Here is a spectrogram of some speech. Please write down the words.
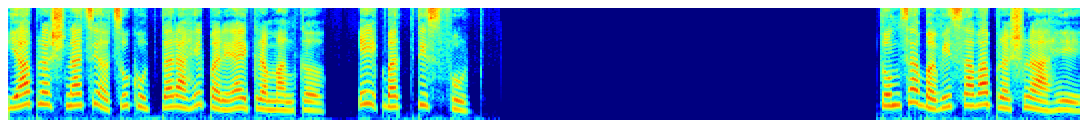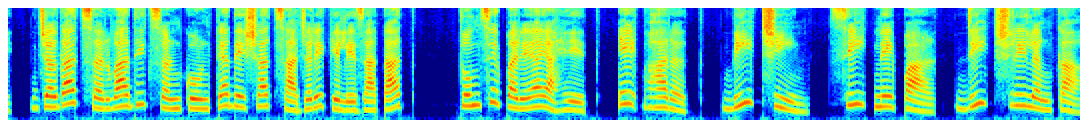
या प्रश्नाचे अचूक उत्तर आहे पर्याय क्रमांक एक बत्तीस फूट. तुमचा बविसावा प्रश्न आहे जगात सर्वाधिक सण कोणत्या देशात साजरे केले जातात? तुमचे पर्याय आहेत एक भारत बी चीन सी नेपाळ डी श्रीलंका.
